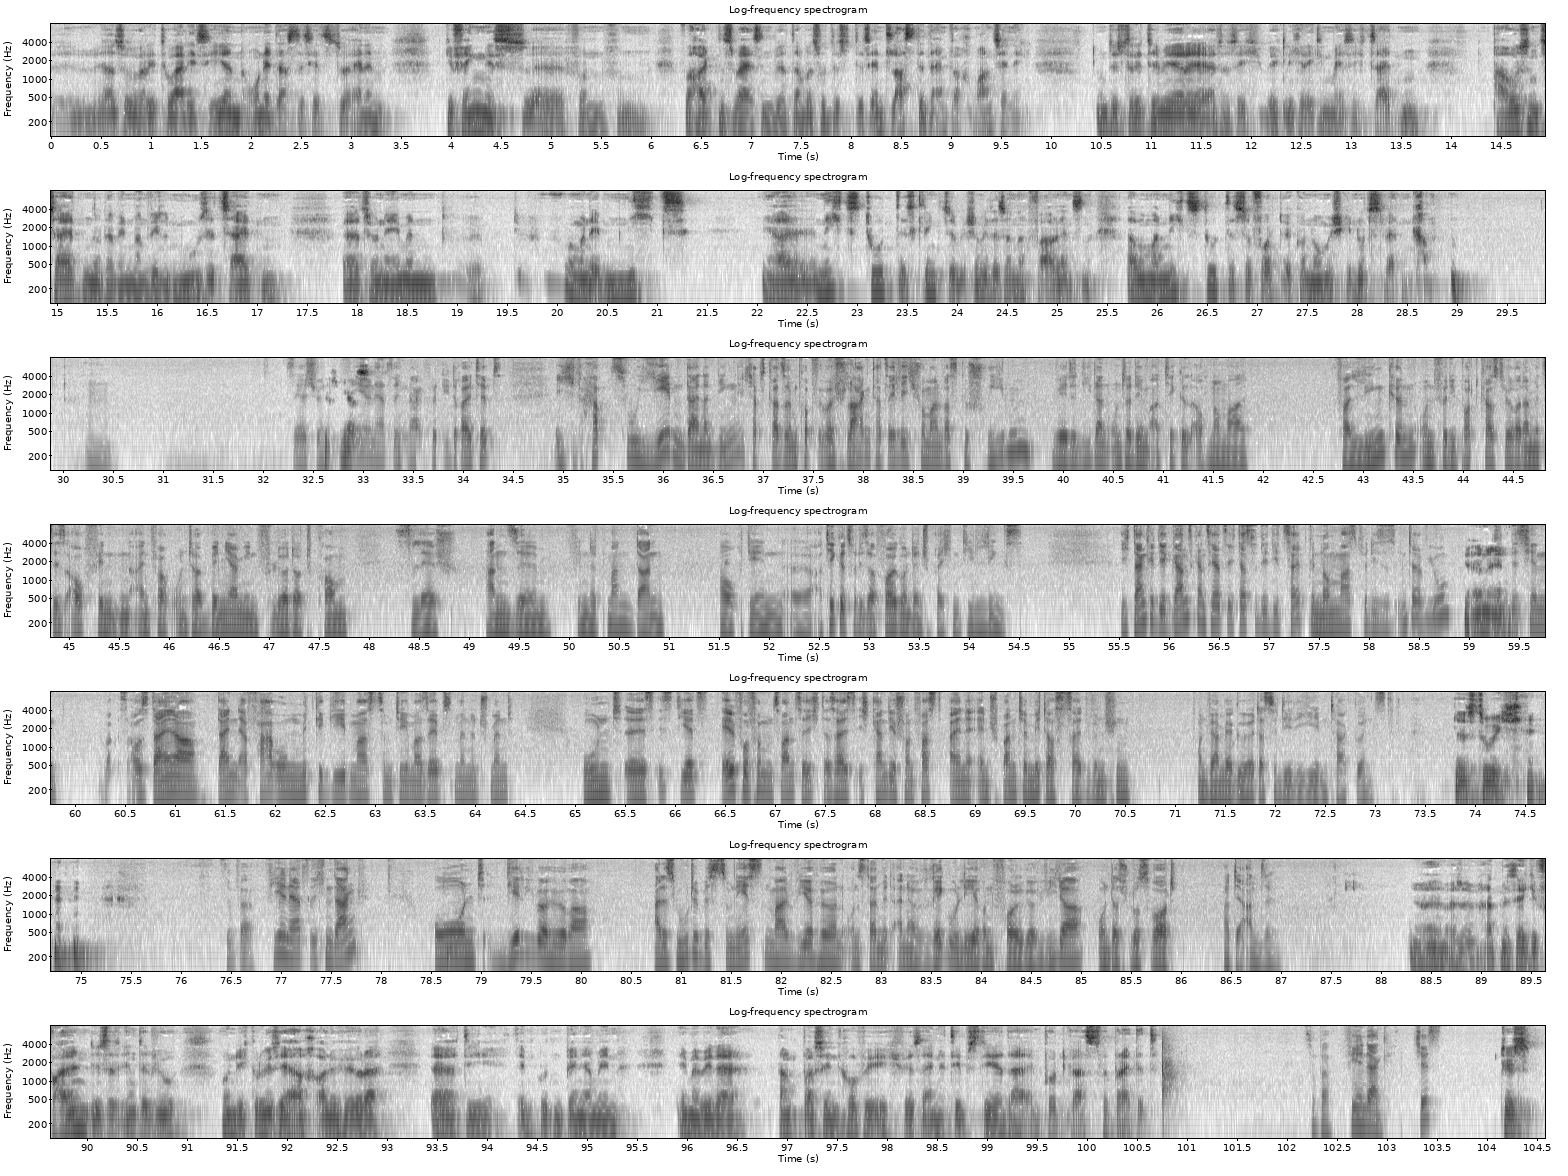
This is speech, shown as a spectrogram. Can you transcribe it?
ja, so ritualisieren, ohne dass das jetzt zu einem Gefängnis äh, von, von Verhaltensweisen wird. Aber so, das, das entlastet einfach wahnsinnig. Und das dritte wäre, also sich wirklich regelmäßig Zeiten, Pausenzeiten oder wenn man will, Musezeiten äh, zu nehmen, äh, wo man eben nichts, ja, nichts tut, das klingt schon wieder so nach Faulenzen, aber man nichts tut, das sofort ökonomisch genutzt werden kann. Mhm. Sehr schön. Vielen herzlichen Dank für die drei Tipps. Ich habe zu jedem deiner Dinge, ich habe es gerade so im Kopf überschlagen, tatsächlich schon mal was geschrieben, werde die dann unter dem Artikel auch nochmal verlinken und für die Podcast-Hörer, damit sie es auch finden, einfach unter benjaminfleur.com slash Anselm findet man dann auch den äh, Artikel zu dieser Folge und entsprechend die Links. Ich danke dir ganz, ganz herzlich, dass du dir die Zeit genommen hast für dieses Interview. Gerne. Ein bisschen was aus deiner, deinen Erfahrungen mitgegeben hast zum Thema Selbstmanagement. Und äh, es ist jetzt 11.25 Uhr, das heißt, ich kann dir schon fast eine entspannte Mittagszeit wünschen. Und wir haben ja gehört, dass du dir die jeden Tag gönnst. Das tue ich. Super. Vielen herzlichen Dank. Und dir, lieber Hörer, alles Gute, bis zum nächsten Mal. Wir hören uns dann mit einer regulären Folge wieder. Und das Schlusswort hat der Anselm. Ja, also hat mir sehr gefallen, dieses Interview. Und ich grüße auch alle Hörer äh, die dem guten Benjamin immer wieder dankbar sind, hoffe ich, für seine Tipps, die er da im Podcast verbreitet. Super, vielen Dank. Tschüss. Tschüss.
